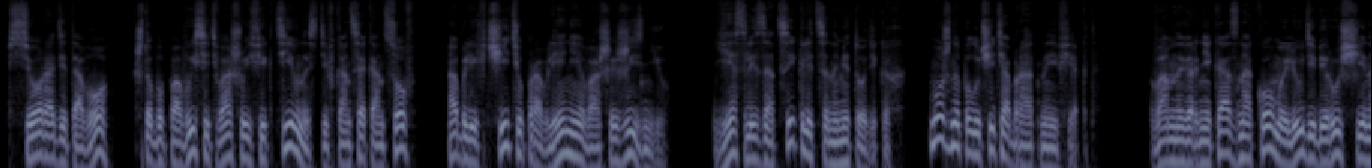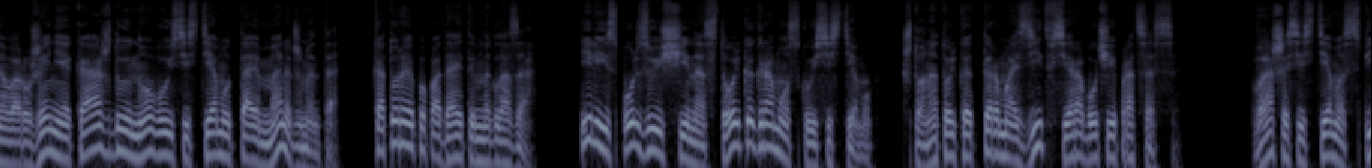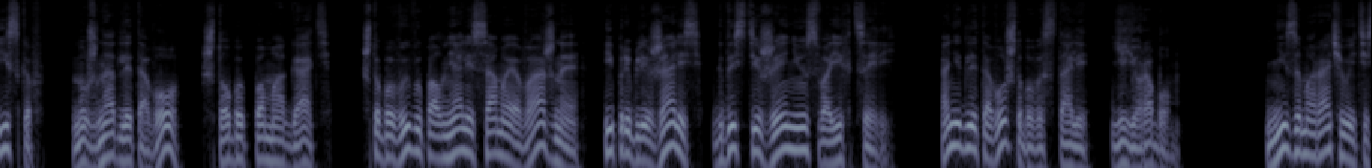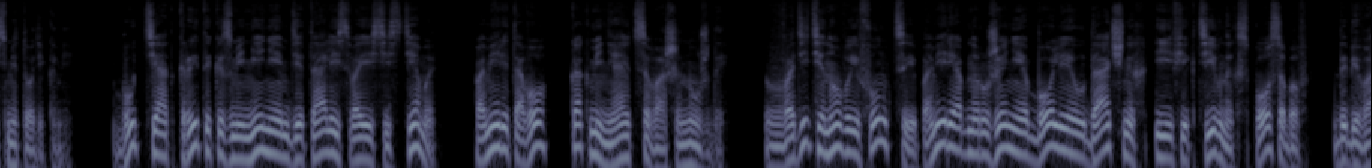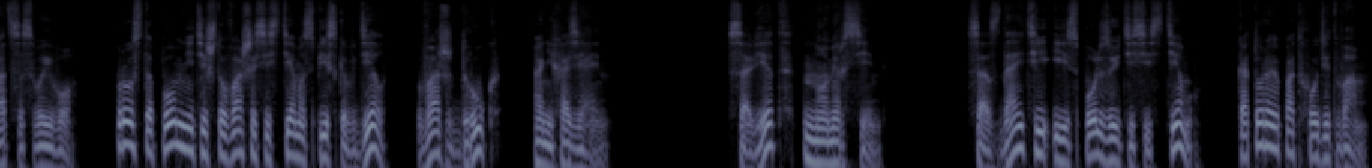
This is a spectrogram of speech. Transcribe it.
Все ради того, чтобы повысить вашу эффективность и, в конце концов, облегчить управление вашей жизнью. Если зациклиться на методиках, можно получить обратный эффект. Вам наверняка знакомы люди, берущие на вооружение каждую новую систему тайм-менеджмента, которая попадает им на глаза или использующие настолько громоздкую систему, что она только тормозит все рабочие процессы. Ваша система списков нужна для того, чтобы помогать, чтобы вы выполняли самое важное и приближались к достижению своих целей, а не для того, чтобы вы стали ее рабом. Не заморачивайтесь методиками. Будьте открыты к изменениям деталей своей системы по мере того, как меняются ваши нужды. Вводите новые функции по мере обнаружения более удачных и эффективных способов добиваться своего. Просто помните, что ваша система списков дел — ваш друг, а не хозяин. Совет номер семь. Создайте и используйте систему, которая подходит вам.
